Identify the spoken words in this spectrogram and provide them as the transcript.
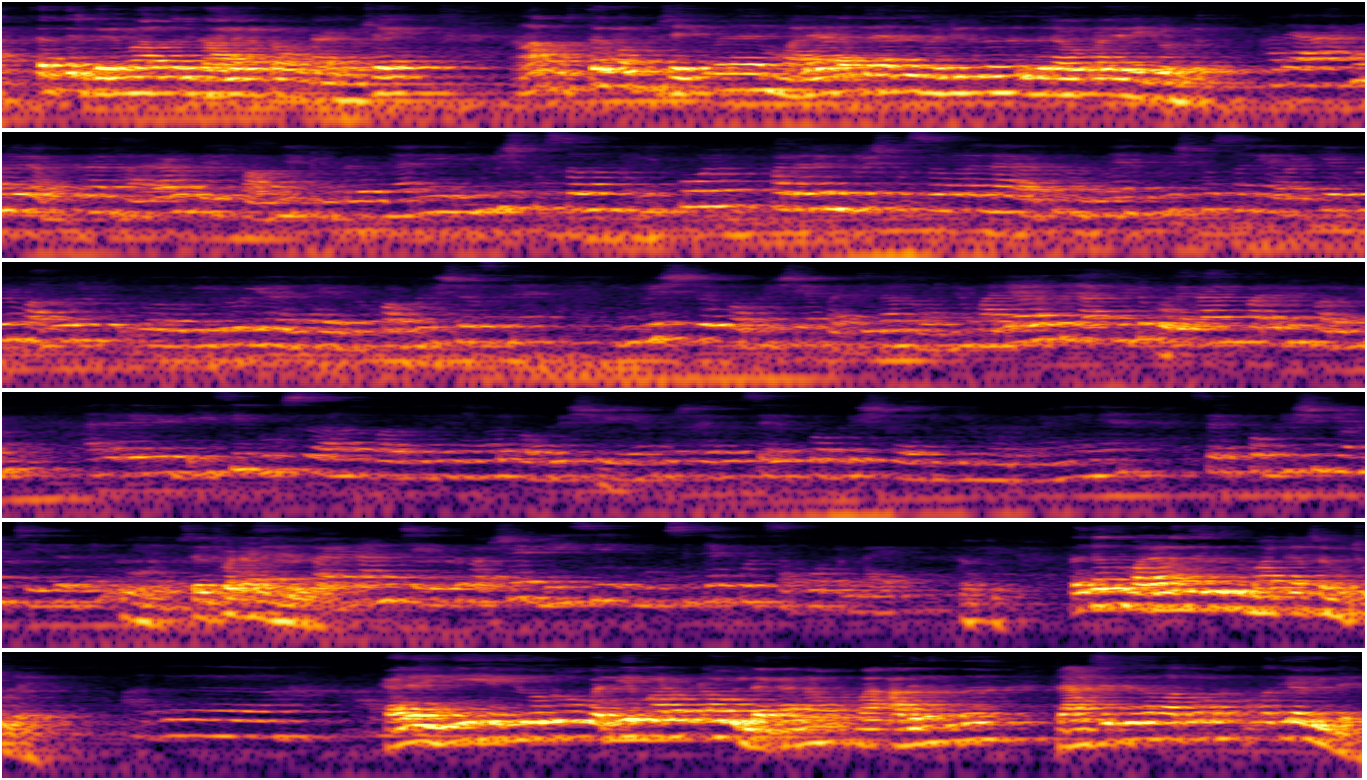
അത്തരത്തിൽ പെരുമാറുന്ന ഒരു കാലഘട്ടം ഉണ്ടായിരുന്നു. പക്ഷേ ആ പുസ്തകം ശരിക്കും മലയാളത്തിലായിരുന്നു വേണ്ടിയിരുന്നത് ഇതിന് അഭിപ്രായം എനിക്കുണ്ട് അതെ അങ്ങനെ ഒരു അഭിപ്രായം ധാരാളം പേര് പറഞ്ഞിട്ടുണ്ട്. ഞാൻ ഈ ഇംഗ്ലീഷ് പുസ്തകം ഇപ്പോഴും പലരും ഇംഗ്ലീഷ് പുസ്തകങ്ങളെല്ലാം ഇറക്കുന്നുണ്ട്. ഞാൻ ഇംഗ്ലീഷ് പുസ്തകം ഇറക്കിയപ്പോഴും അതൊരു വെല്ലുവിളി തന്നെയായിരുന്നു. പബ്ലിഷേഴ്സിന് ഇംഗ്ലീഷിൽ പബ്ലിഷ് ചെയ്യാൻ പറ്റില്ല എന്ന് പറഞ്ഞു. മലയാളത്തിലാക്കിയിട്ട് കൊടുക്കാൻ പലരും പറഞ്ഞു. അതിനിടയിൽ ഡി സി ബുക്സ് ആണ് പറഞ്ഞത് ഞങ്ങൾ പബ്ലിഷ് ചെയ്യാം പക്ഷേ അത് സെൽഫ് പബ്ലിഷ് ആയിരിക്കും എന്ന് പറഞ്ഞു. അങ്ങനെ ഞാൻ സെൽഫ് പബ്ലിഷിംഗ് ആണ് ചെയ്തത്. സെൽഫായിട്ടാണ് ചെയ്തത്. പക്ഷേ ഡി സി ബുക്സിന്റെ ഫുൾ സപ്പോർട്ട് ഉണ്ടായിരുന്നു അതിനകത്ത് മലയാളത്തിലേക്ക് ഒന്ന് മാറ്റാൻ ശ്രമിച്ചൂടെ? കാര്യം ഇനി എനിക്ക് തോന്നുന്നു വലിയ പാഠം ഉണ്ടാവില്ല. കാരണം അതിൽ നിന്ന് ട്രാൻസ്ലേറ്റ് ചെയ്താൽ മാത്രം മതിയാവില്ലേ?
